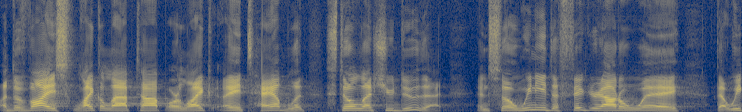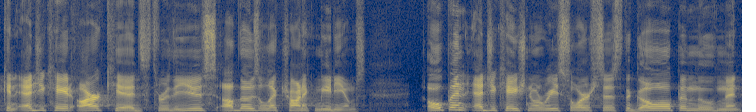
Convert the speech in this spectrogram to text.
A device like a laptop or like a tablet still lets you do that. And so we need to figure out a way that we can educate our kids through the use of those electronic mediums. Open educational resources, the Go Open movement,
